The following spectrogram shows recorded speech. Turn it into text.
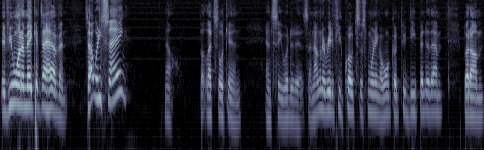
if you want to make it to heaven. Is that what he's saying? No. But let's look in and see what it is. And I'm going to read a few quotes this morning. I won't go too deep into them. But um,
